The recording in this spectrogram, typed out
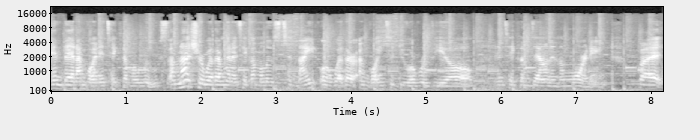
and then I'm going to take them loose. I'm not sure whether I'm going to take them loose tonight or whether I'm going to do a reveal and take them down in the morning. But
